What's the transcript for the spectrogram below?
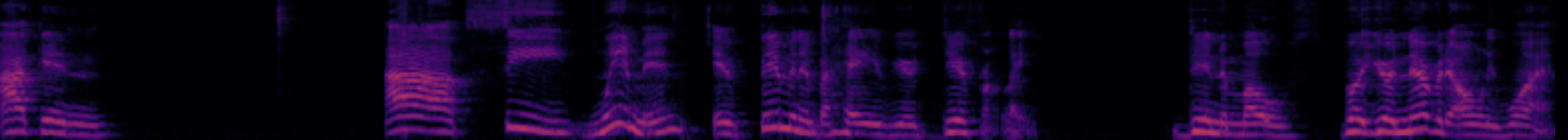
I can I see women in feminine behavior differently than the most, but you're never the only one.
